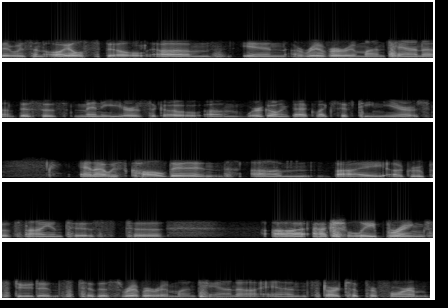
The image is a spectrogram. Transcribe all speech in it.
there was an oil spill um, in a river in Montana. This was many years ago. Um, we're going back like 15 years, and I was called in um, by a group of scientists to uh, actually bring students to this river in Montana and start to perform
